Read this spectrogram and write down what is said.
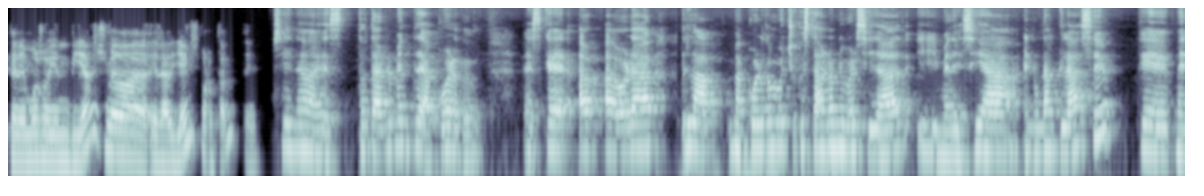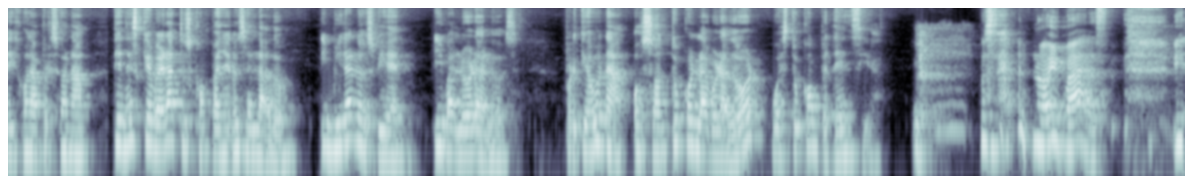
tenemos hoy en día es una edad ya importante. Sí, no, es totalmente de acuerdo. Es que ahora la, me acuerdo mucho que estaba en la universidad y me decía en una clase que me dijo una persona, tienes que ver a tus compañeros de lado. y míralos bien y valóralos. Porque una, o son tu colaborador o es tu competencia. o sea, no hay más. Y,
